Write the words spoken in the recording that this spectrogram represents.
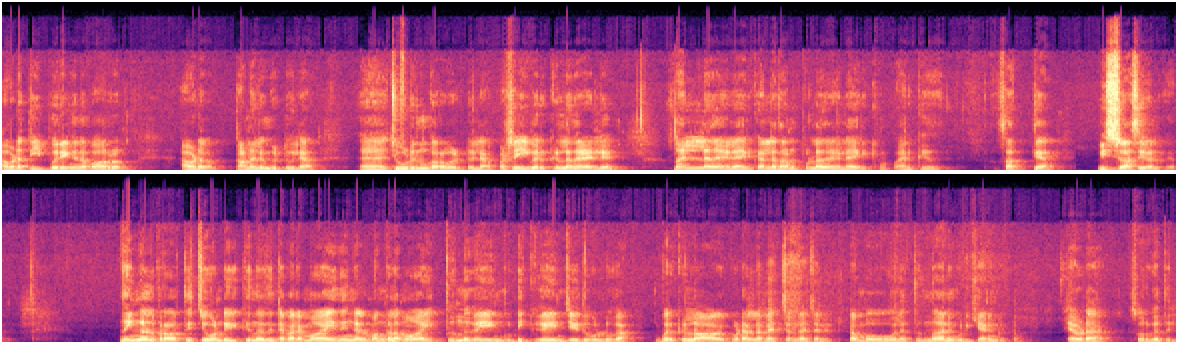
അവിടെ തീപ്പൊരി ഇങ്ങനെ പാറും. അവിടെ തണലും കിട്ടില്ല ചൂടിനും കുറവ് കിട്ടില്ല പക്ഷേ ഇവർക്കുള്ള നിഴൽ നല്ല നിഴലായിരിക്കും. നല്ല തണുപ്പുള്ള നിഴലായിരിക്കും. അവർക്ക് സത്യ വിശ്വാസികൾക്ക്. നിങ്ങൾ പ്രവർത്തിച്ചു കൊണ്ടിരിക്കുന്നതിന്റെ ഫലമായി നിങ്ങൾ മംഗളമായി തിന്നുകയും കുടിക്കുകയും ചെയ്തു കൊള്ളുക. ഇവർക്കുള്ള ആകെ കൂടെ ഉള്ള മെച്ചം എന്താ വെച്ചാൽ ഇഷ്ടം പോലെ തിന്നാനും കുടിക്കാനും കിട്ടും. എവിടെ? സ്വർഗത്തിൽ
